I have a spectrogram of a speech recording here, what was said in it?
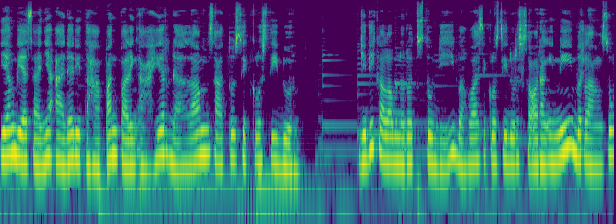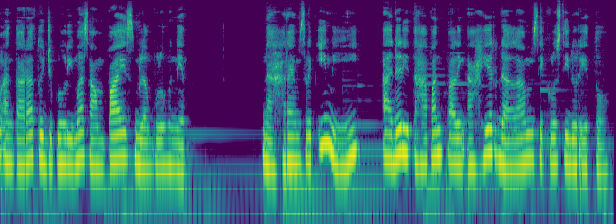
yang biasanya ada di tahapan paling akhir dalam satu siklus tidur. Jadi kalau menurut studi bahwa siklus tidur seseorang ini berlangsung antara 75 sampai 90 menit. Nah, REM sleep ini ada di tahapan paling akhir dalam siklus tidur itu.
